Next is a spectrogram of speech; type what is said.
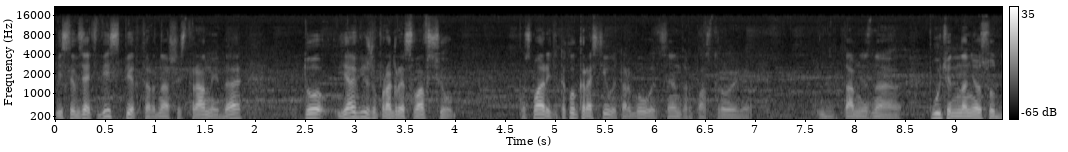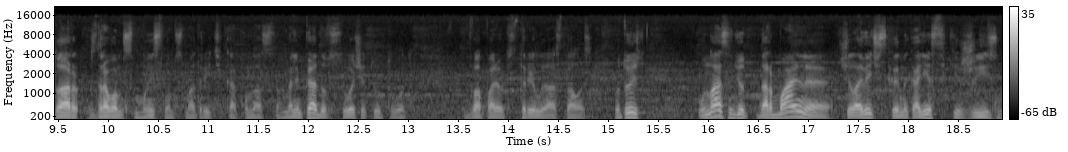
если взять весь спектр нашей страны, да, то я вижу прогресс во всем. Посмотрите, такой красивый торговый центр построили. Там, не знаю, Путин нанес удар здравым смыслом. Смотрите, как у нас там Олимпиада в Сочи, тут вот два полета стрелы осталось. Ну, то есть у нас идет нормальная человеческая, наконец-таки, жизнь,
